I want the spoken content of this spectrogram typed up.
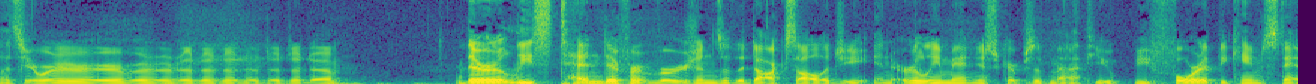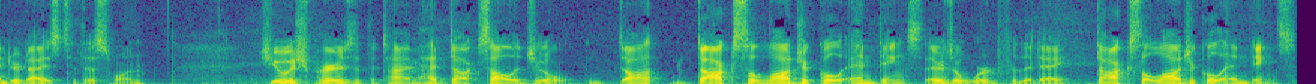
Let's see. Where there are at least ten different versions of the doxology in early manuscripts of Matthew before it became standardized to this one. Jewish prayers at the time had doxological do, doxological endings. There's a word for the day. Doxological endings.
